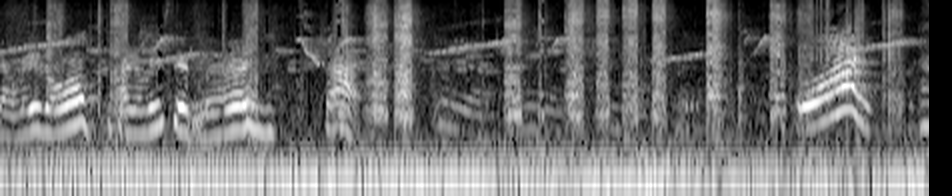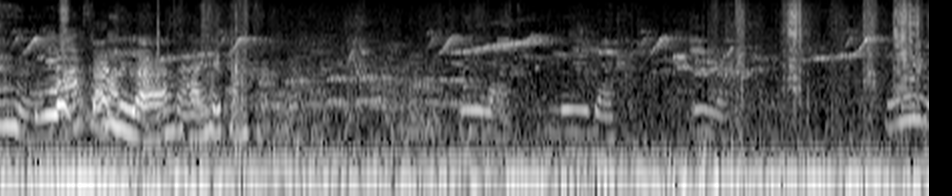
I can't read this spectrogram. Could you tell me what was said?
ยังไม่รบใครยังไม่เสร็จเลย ใช่โอ้ยก็เหลือไว้ให้ทำหางนะคะนี่แหละนี่แหละนี่แ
